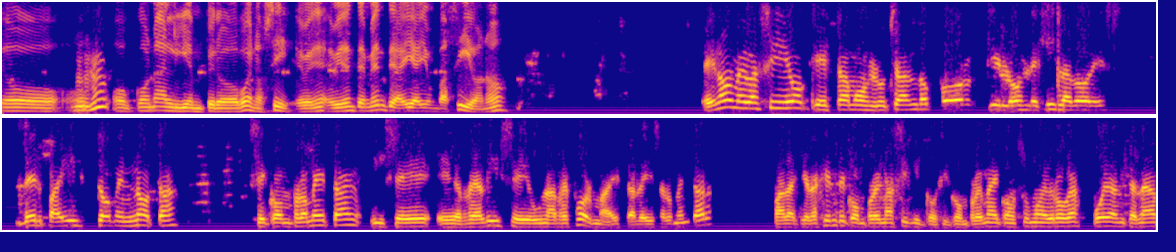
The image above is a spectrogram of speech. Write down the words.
o, o, con alguien, pero bueno, sí, evidentemente ahí hay un vacío, ¿no? Enorme vacío que estamos luchando por que los legisladores del país tomen nota se comprometan y se eh, realice una reforma de esta ley de salud mental para que la gente con problemas psíquicos y con problemas de consumo de drogas puedan tener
